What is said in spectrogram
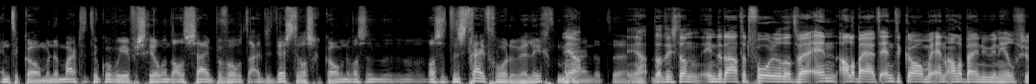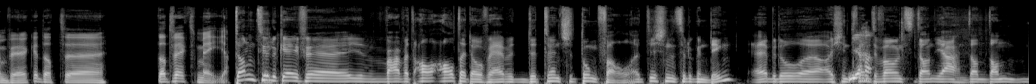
Ente komen. Dat maakt het ook wel weer verschil. Want als zij bijvoorbeeld uit het westen was gekomen, dan was het, was het een strijd geworden wellicht. Maar Ja. dat, ja, dat is dan inderdaad het voordeel dat we en allebei uit Enter komen en allebei nu in Hilversum werken. Dat, dat werkt mee, ja. Dan natuurlijk even eh, waar we het al, altijd over hebben, de Twentse tongval. Het is natuurlijk een ding. Ik bedoel, eh, als je in Ja. Twente woont, dan, ja, dan, dan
